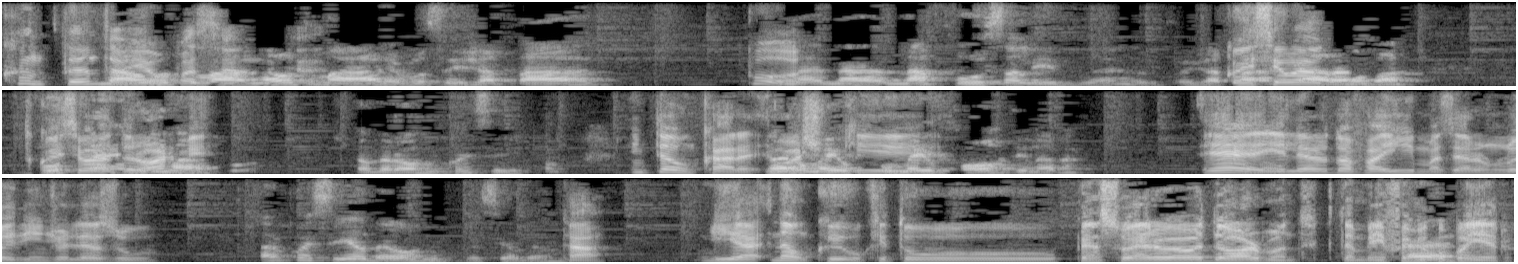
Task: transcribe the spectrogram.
com tanto Na, avião última, passando. na cara. última área você já tá Pô, na, na, na força ali, né? Você já Conheceu tá, o El- caramba. tu conheceu o. Eldorme? Eldorme conheci. Então, cara, Não eu acho meio, que. um meio forte, né? É, Não. ele era do Havaí, mas era um loirinho de olho azul. Ah, eu conheci Eldorme, conheci Eldorme. Tá. E a- não, que- o que tu pensou era o Ed Ormond, que também foi meu É. companheiro.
